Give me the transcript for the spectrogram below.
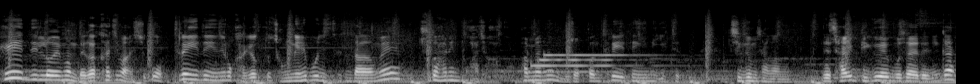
해외 딜러에만 매각하지 마시고 트레이드인으로 가격도 정리해 보신 다음에 추가 할인도 가져가고 하면은 무조건 트레이드인이 이득. 지금 상황은. 근데 잘 비교해 보셔야 되니까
